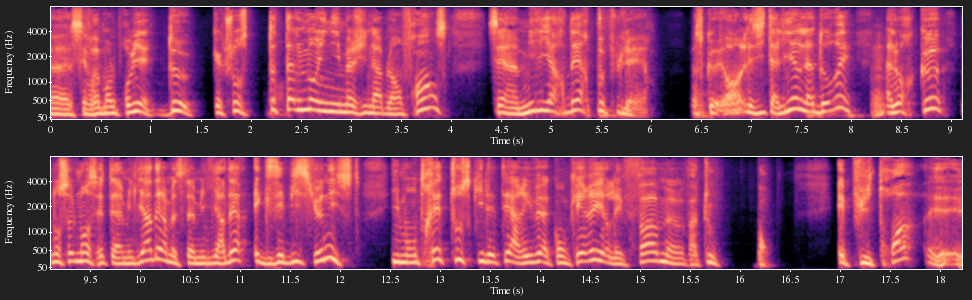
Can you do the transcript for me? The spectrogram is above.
Euh, c'est vraiment le premier. Deux, quelque chose totalement inimaginable en France, c'est un milliardaire populaire. Parce que les Italiens l'adoraient. Alors que non seulement c'était un milliardaire, mais c'était un milliardaire exhibitionniste. Il montrait tout ce qu'il était arrivé à conquérir, les femmes, enfin tout. Bon. Et puis trois, et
